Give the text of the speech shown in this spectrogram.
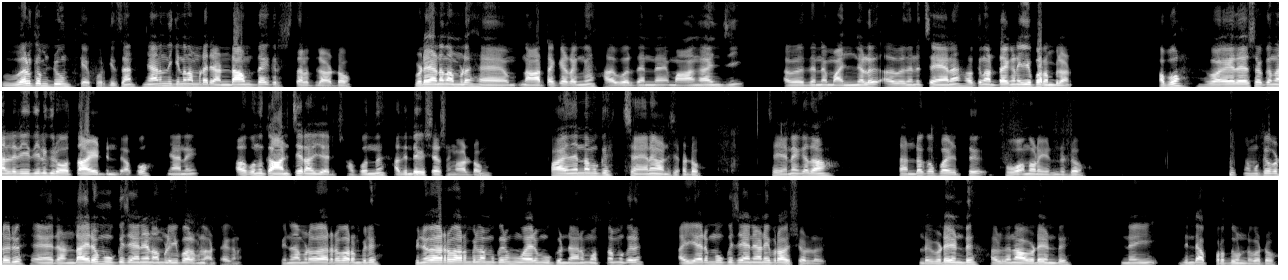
Welcome to K four Kisan ഞാൻ നിൽക്കുന്നത് നമ്മുടെ രണ്ടാമത്തെ കൃഷി സ്ഥലത്തിലാട്ടോ ഇവിടെയാണ് നമ്മൾ നാട്ടക്കിഴങ്ങ് അതുപോലെ തന്നെ മാങ്ങാഞ്ചി അതുപോലെ തന്നെ മഞ്ഞൾ അതുപോലെ തന്നെ ചേന ഒക്കെ നട്ടേക്കണ ഈ പറമ്പിലാണ്. അപ്പോൾ ഏകദേശമൊക്കെ നല്ല രീതിയിൽ ഗ്രോത്ത് ആയിട്ടുണ്ട്. അപ്പോൾ ഞാൻ അതൊക്കെ ഒന്ന് കാണിച്ചു തരാൻ വിചാരിച്ചു. അപ്പോൾ ഒന്ന് അതിന്റെ വിശേഷങ്ങൾ കേട്ടോ അപ്പോൾ ആദ്യം തന്നെ നമുക്ക് ചേന കാണിച്ചു കേട്ടോ ചേനയൊക്കെ ഇതാ തണ്ടൊക്കെ പഴുത്ത് പോകാൻ തുടങ്ങിയിട്ടുണ്ട് കേട്ടോ നമുക്കിവിടെ ഒരു രണ്ടായിരം മൂക്ക് ചേനയാണ് നമ്മൾ ഈ പറമ്പിൽ നട്ടേക്കണത് പിന്നെ നമ്മുടെ വേറൊരു പറമ്പിൽ പിന്നെ വേറെ പറമ്പിൽ നമുക്കൊരു മൂവായിരം മൂക്ക് ഉണ്ട്. അങ്ങനെ മൊത്തം നമുക്കൊരു അയ്യായിരം മൂക്ക് ചേനയാണ് ഈ പ്രാവശ്യം ഉള്ളത് ഉണ്ട് ഇവിടെ ഉണ്ട് അതുപോലെ തന്നെ അവിടെ ഉണ്ട് പിന്നെ ഈ ഇതിന്റെ അപ്പുറത്തും ഉണ്ട് കേട്ടോ.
